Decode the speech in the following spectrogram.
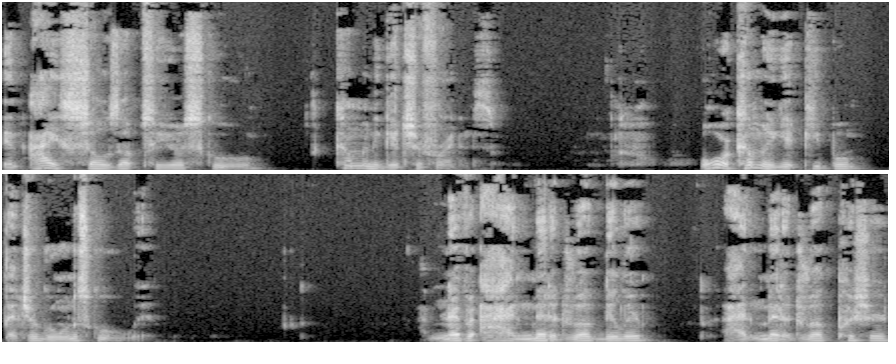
and ICE shows up to your school coming to get your friends or coming to get people that you're going to school with. I've never, I hadn't met a drug dealer. I hadn't met a drug pusher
